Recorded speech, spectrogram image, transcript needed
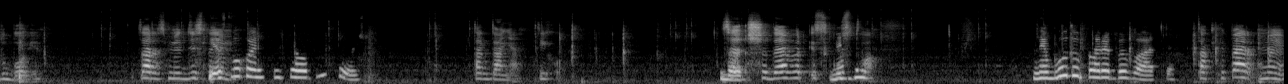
дубові. Зараз ми Я слухаю, що ти описуєш. Так, Даня, тихо. Це шедевр іскусства. Не буду перебивати. Так, тепер ми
